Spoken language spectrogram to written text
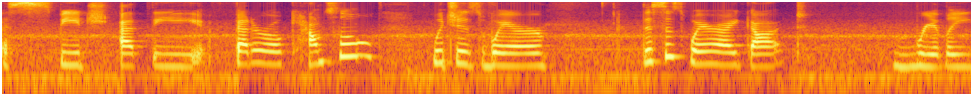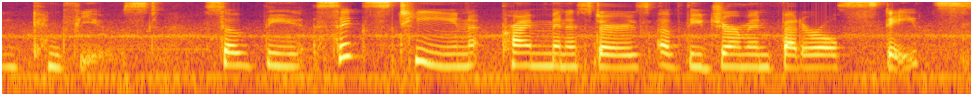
a speech at the Federal Council, which is where this is where I got really confused. So the 16 prime ministers of the German federal states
